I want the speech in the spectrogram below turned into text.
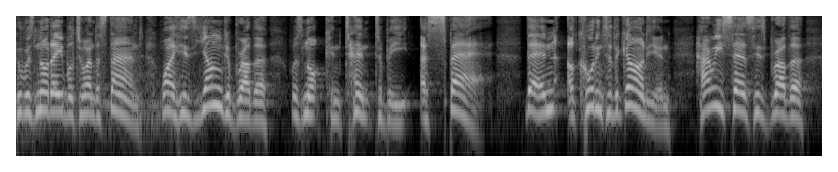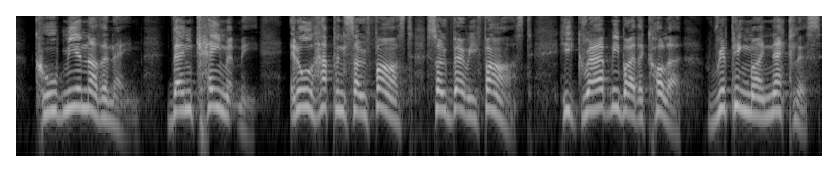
who was not able to understand why his younger brother was not content to be a spare. Then, according to The Guardian, Harry says his brother called me another name, then came at me. It all happened so fast, so very fast. He grabbed me by the collar, ripping my necklace,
